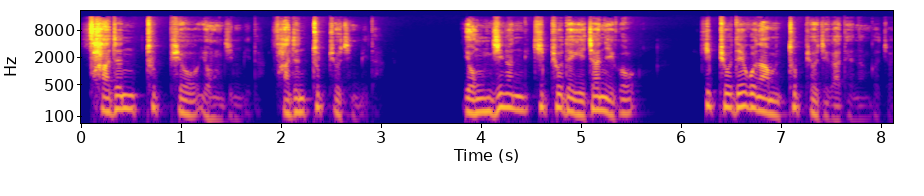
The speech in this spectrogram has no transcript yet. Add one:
사전투표 용지입니다. 사전투표지입니다. 용지는 기표되기 전이고 기표되고 나면 투표지가 되는 거죠.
